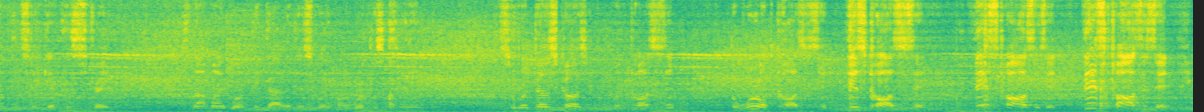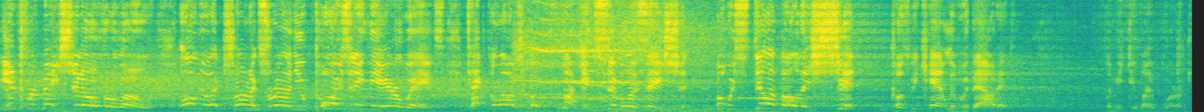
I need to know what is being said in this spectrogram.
something so you get this straight. It's not my work that got it this way. My work is clean. So what does cause it? What causes it? The world causes it. This causes it. This causes it. This causes it. Information overload. All the electronics around you poisoning the airwaves. Technological fucking civilization. But we still have all this shit because we can't live without it. Let me do my work.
